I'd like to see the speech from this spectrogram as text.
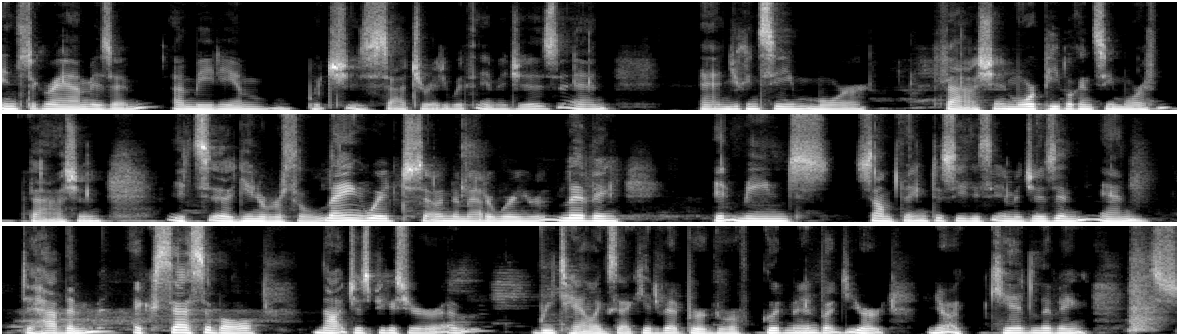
instagram is a, a medium which is saturated with images and and you can see more fashion more people can see more fashion. It's a universal language so no matter where you're living it means something to see these images and and to have them accessible not just because you're a retail executive at Bergdorf Goodman, but you're you know a kid living s-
